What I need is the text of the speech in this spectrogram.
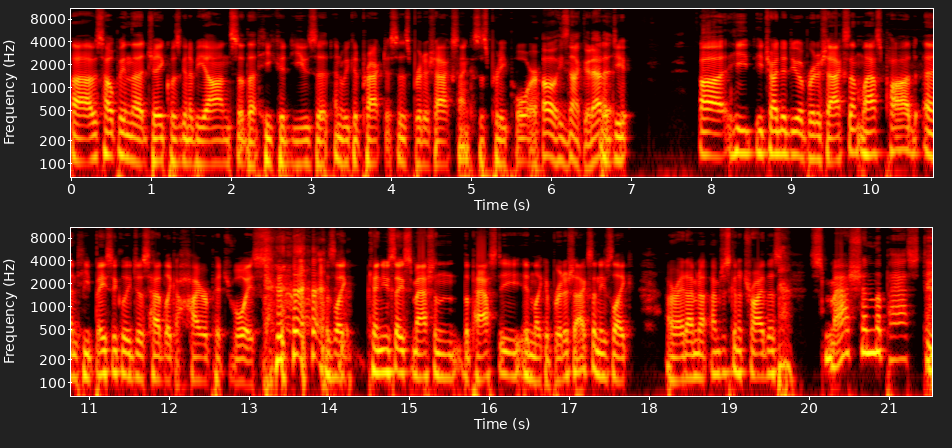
Uh, I was hoping that Jake was going to be on so that he could use it and we could practice his British accent because it's pretty poor. Oh, he's not good at uh, it. You, uh, he he tried to do a British accent last pod, and he basically just had like a higher pitched voice. I was like, "Can you say smashing the pasty in like a British accent?" He's like, "All right, I'm not. I'm just gonna try this. Smashing the pasty."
